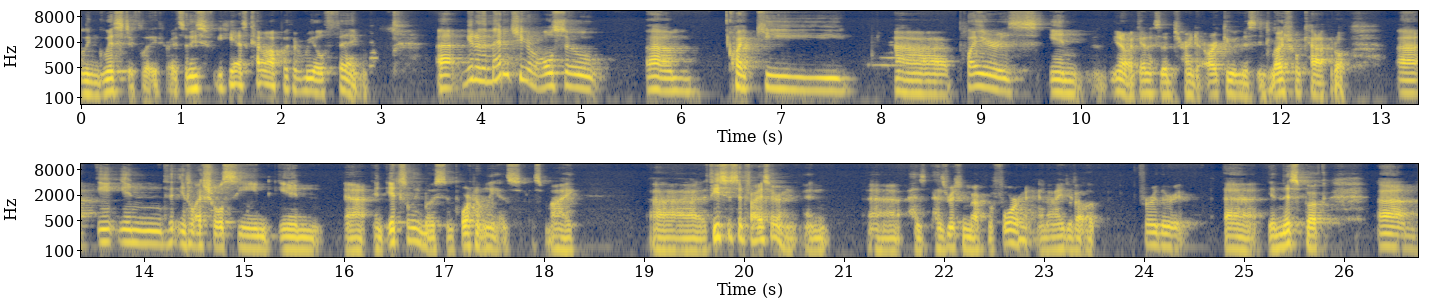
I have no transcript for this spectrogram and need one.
linguistically, right? So he has come up with a real thing. Uh, you know, the Medici are also um, quite key uh, players in, you know, again, as I'm trying to argue in this intellectual capital, uh, in, in, the intellectual scene in uh, in Italy, most importantly, as, as my uh, thesis advisor and, and has, has written about before, and I develop further in this book. Um,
